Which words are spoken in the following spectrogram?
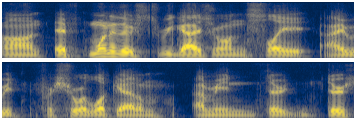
on if one of those three guys are on the slate, I would for sure look at them. I mean, there there's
